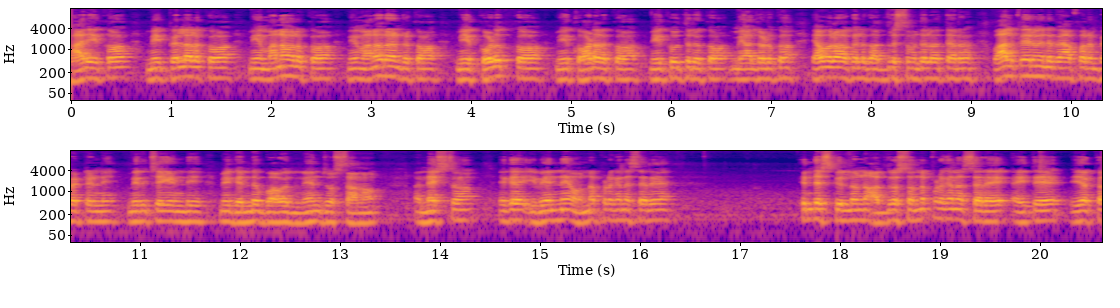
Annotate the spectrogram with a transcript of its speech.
భార్యకో మీ పిల్లలకో మీ మనవలకో మీ మనవరాళ్ళకో మీ కొడుక్కో మీ కోడలకో మీ కూతురుకో మీ అల్లుడికో ఎవరో ఒకరికి అదృష్టవంతులు అవుతారు వాళ్ళ పేరు మీద వ్యాపారం పెట్టండి. మీరు చేయండి. మీకు ఎందుకు బాగుంది? నేను చూస్తాను. నెక్స్ట్ ఇక ఇవన్నీ ఉన్నప్పటికైనా సరే ఇండస్ట్రీలో స్కిల్ ఉన్న అదృష్టం ఉన్నప్పటికైనా సరే అయితే ఈ యొక్క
